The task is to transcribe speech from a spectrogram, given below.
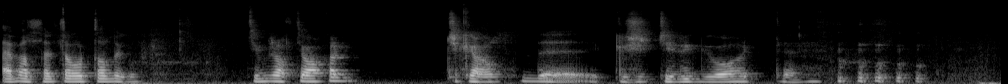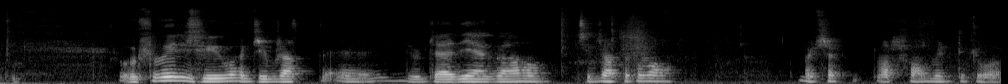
амерлатторутторнику тимсартиоқан чикаар киситсилингуат уллумини сиуа тимларт нутаниагаа тимлартукулоо масса трансформиттикуа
